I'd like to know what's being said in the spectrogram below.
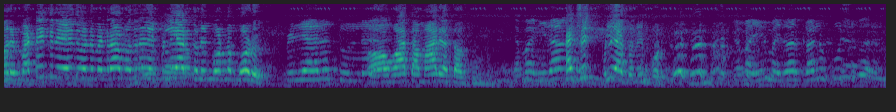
ஒரு பட்டயத்தில் எழுதி வேண்டும் என்றால் முதலில் பிள்ளையார் துணை போட்டு போடு. யாரு துள்ளு அவன் வாத்தா மாறி அத்தா துள்ளு ஏமா இதான் பிள்ளையா துணி போடு. ஏமா இருமா இதான் கண்ணு பூசி வரேன்.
